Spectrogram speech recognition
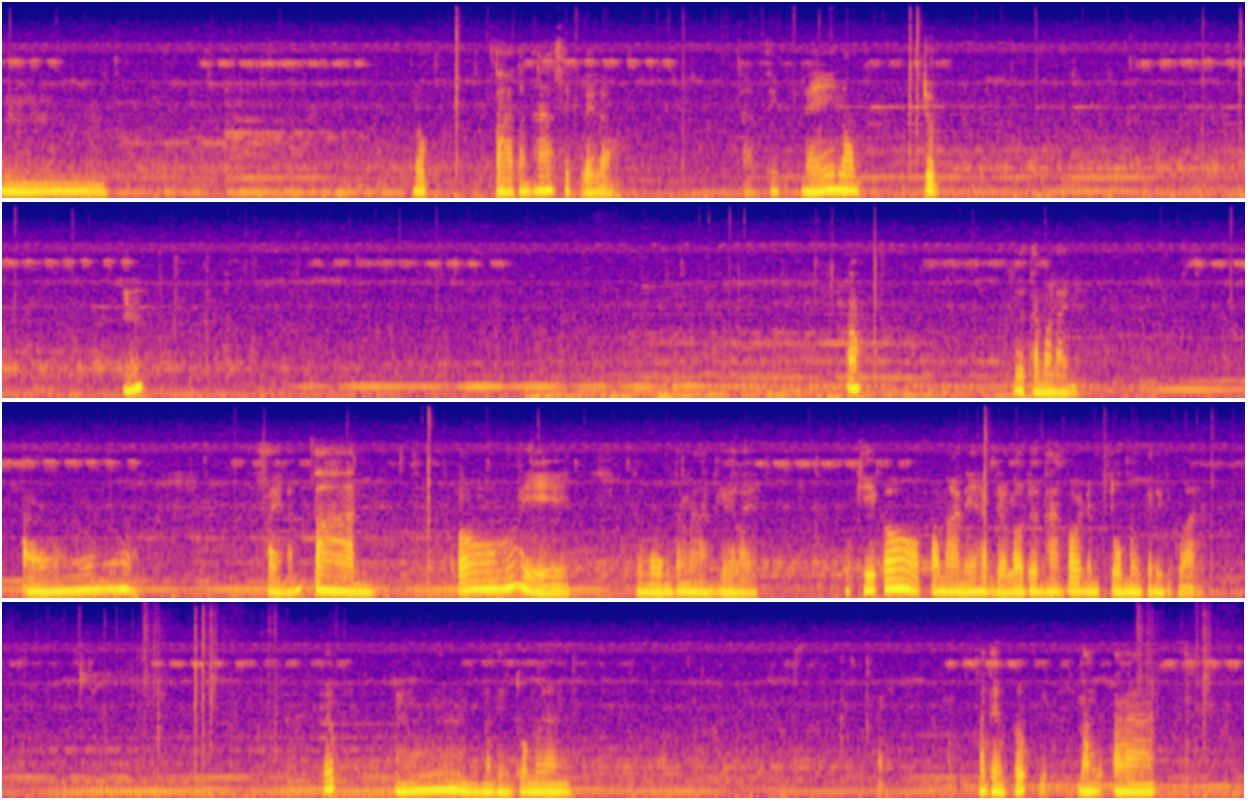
อืมลบตาตั้งห้าสิบเลยเหรอสามสิบไหนลองจุด อืม ทำอะไรเนี่ย อ๋อ ใส่น้ำตาล โอ้ยงงตั้งนานคืออะไร โอเคก็ประมาณนี้ครับ เดี๋ยวเราเดินทางเข้าไปในตัวเมืองกันเลยดีกว่าปึ๊บ อืม มาถึงตัวเมือง มาถึงปุ๊บรังอ่า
